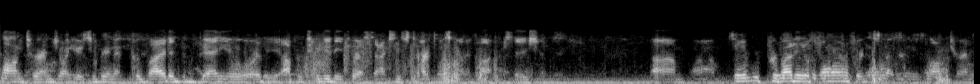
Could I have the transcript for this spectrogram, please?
long-term joint use agreement provided the venue or the opportunity for us to actually start those kind of conversations. Um, um, so it provided a forum for discussing these long-term,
